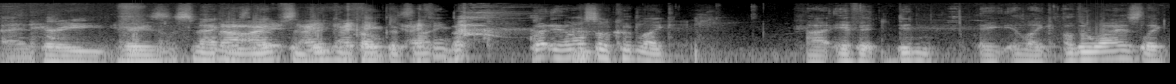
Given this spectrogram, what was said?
and Harry. Harry's smacking No, his I- lips and I- drinking I coke. think- that's not, think- but, but it also could like, uh, if it didn't eh, like otherwise, like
